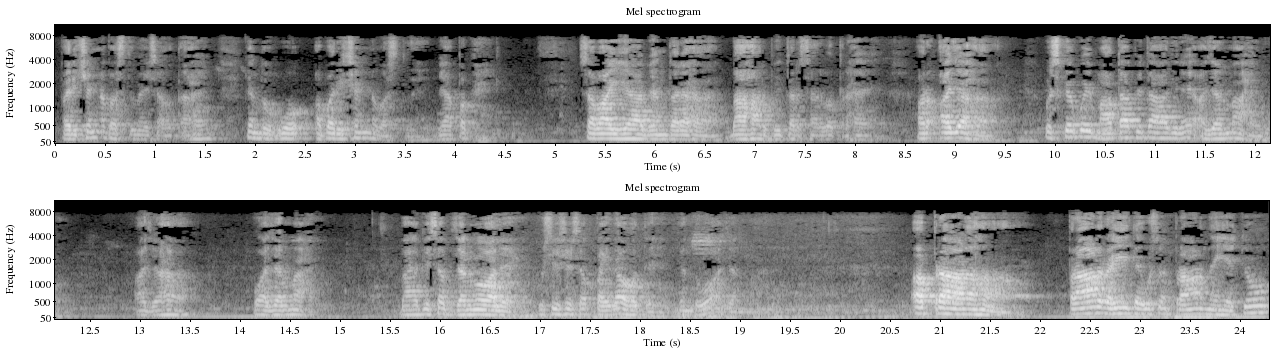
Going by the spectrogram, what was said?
परिचिन्न वस्तु में ऐसा होता है, किंतु वो अपरिचिन्न वस्तु है, व्यापक है। सबाह्य अभ्यंतर बाहर भीतर सर्वत्र है, और अजह उसके कोई माता पिता आदि नहीं, अजन्मा है वो। अजह वो अजन्मा है। बाकी सब जन्म वाले हैं, उसी से सब पैदा होते हैं, किंतु वो अजन्मा है। अप्राण, प्राण रहित है, उसमें प्राण नहीं है। क्यों?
